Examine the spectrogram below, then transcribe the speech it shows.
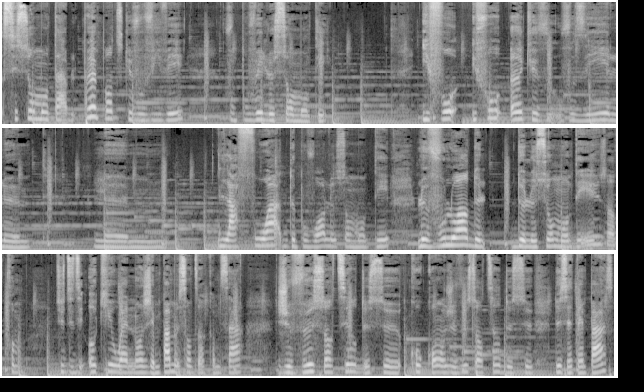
c'est surmontable. Peu importe ce que vous vivez, vous pouvez le surmonter. Il faut, il faut un que vous, vous ayez le, le, la foi de pouvoir le surmonter, le vouloir de, de le surmonter. Genre comme tu te dis, ok, ouais, non, j'aime pas me sentir comme ça. Je veux sortir de ce cocon, je veux sortir de, ce, de cette impasse.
